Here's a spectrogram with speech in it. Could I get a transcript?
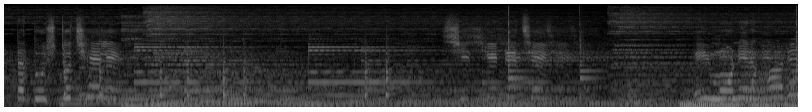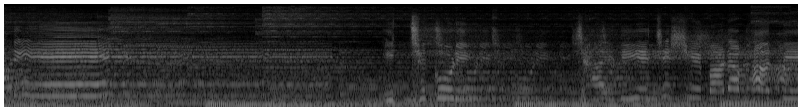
একটা দুষ্টু ছেলে। শীত কেটেছে এই মনের ঘরেতে। ইচ্ছে করে ছাই দিয়েছে সে বাড়া ভাতে।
